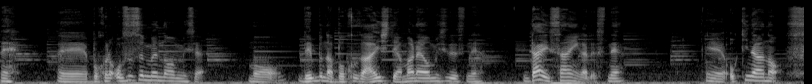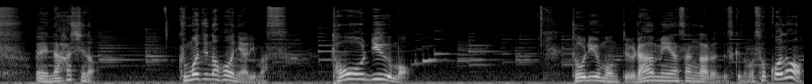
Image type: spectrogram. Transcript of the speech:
ね、えー僕のおすすめのお店。もうデブな僕が愛してやまないお店ですね。第3位がですね、えー沖縄の、えー那覇市の雲寺の方にあります。登竜門。登竜門というラーメン屋さんがあるんですけどもそこの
